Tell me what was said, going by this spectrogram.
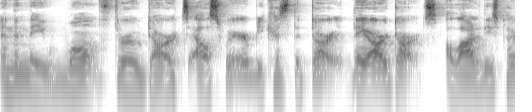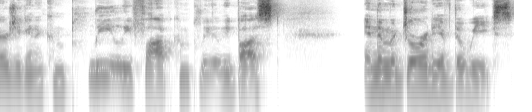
and then they won't throw darts elsewhere because the dart they are darts. A lot of these players are going to completely flop, completely bust in the majority of the weeks.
